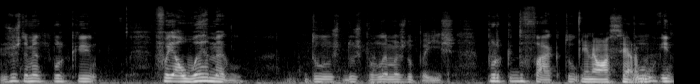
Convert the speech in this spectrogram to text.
justamente porque foi ao âmago dos, dos problemas do país. Porque, de facto... E não ao e-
